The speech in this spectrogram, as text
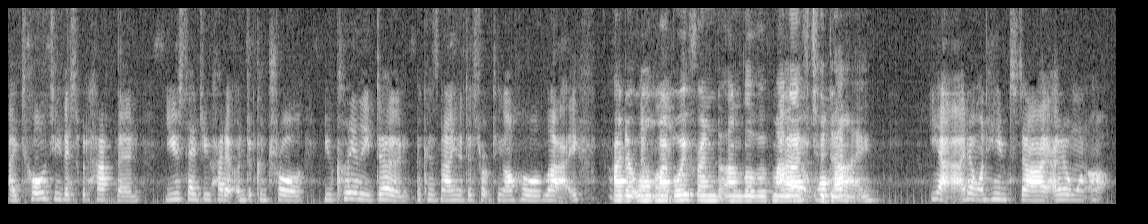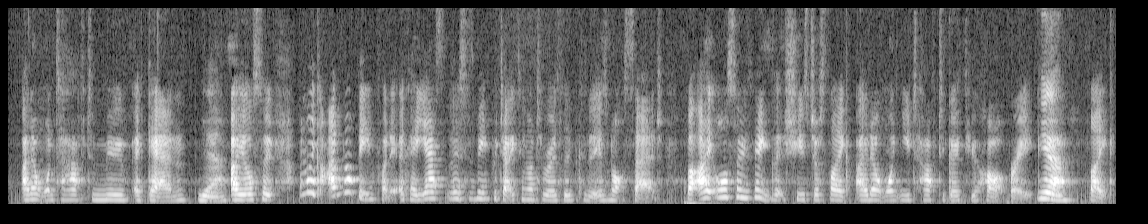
I told you this would happen. You said you had it under control. You clearly don't because now you're disrupting our whole life. I don't want and, my boyfriend and love of my I life to want my- die. Yeah, I don't want him to die. I don't want. I don't want to have to move again. Yeah. I also, I'm like, I'm not being funny. Okay, yes, this is me projecting onto Rosalie because it is not said. But I also think that she's just like, I don't want you to have to go through heartbreak. Yeah. Like,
